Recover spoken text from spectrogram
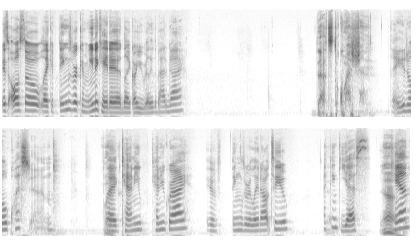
it's also like if things were communicated, like are you really the bad guy? That's the question. The age old question. But like can you can you cry if things were laid out to you? I think yes, yeah, can,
